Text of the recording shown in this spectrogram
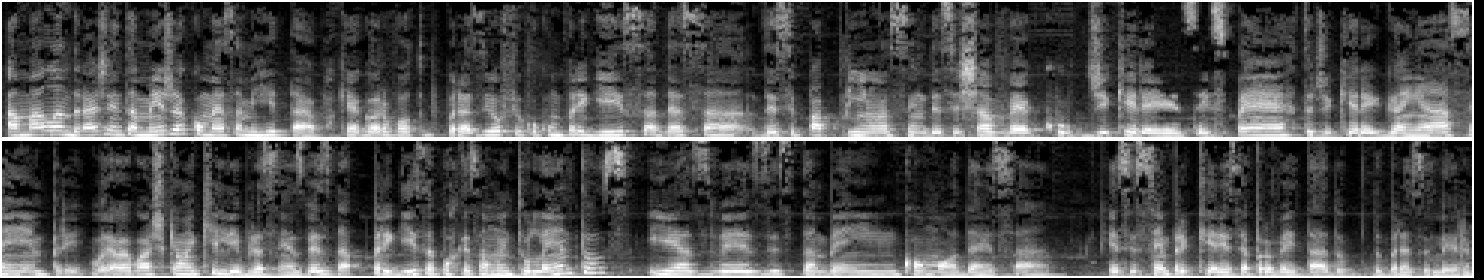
a malandragem também já começa a me irritar, porque agora eu volto pro Brasil, eu fico com preguiça dessa, desse papinho, assim, desse chaveco de querer ser esperto, de querer ganhar sempre. Eu, eu acho que é um equilíbrio, assim. Às vezes dá preguiça porque são muito lentos e às vezes também incomoda essa, esse sempre querer se aproveitar do, do brasileiro.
